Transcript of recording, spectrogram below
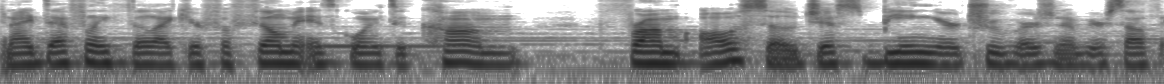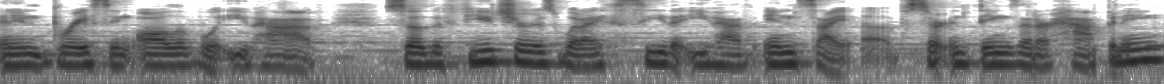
and I definitely feel like your fulfillment is going to come from also just being your true version of yourself and embracing all of what you have. So the future is what I see that you have insight of certain things that are happening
